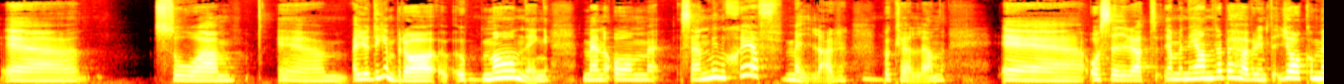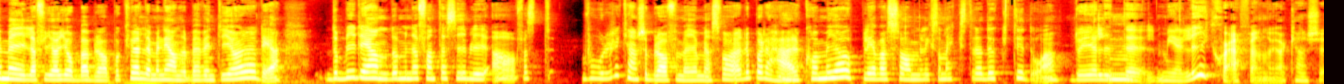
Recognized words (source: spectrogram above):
Eh, så eh, är ju det en bra uppmaning. Men om sen min chef mejlar mm. på kvällen eh, och säger att ja, men ni andra behöver inte, jag kommer mejla för jag jobbar bra på kvällen, men ni andra behöver inte göra det. Då blir det ändå, mina fantasier blir, ja fast vore det kanske bra för mig om jag svarade på det här? Mm. Kommer jag upplevas som liksom extra duktig då? Då är jag lite mm. mer lik chefen och jag kanske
